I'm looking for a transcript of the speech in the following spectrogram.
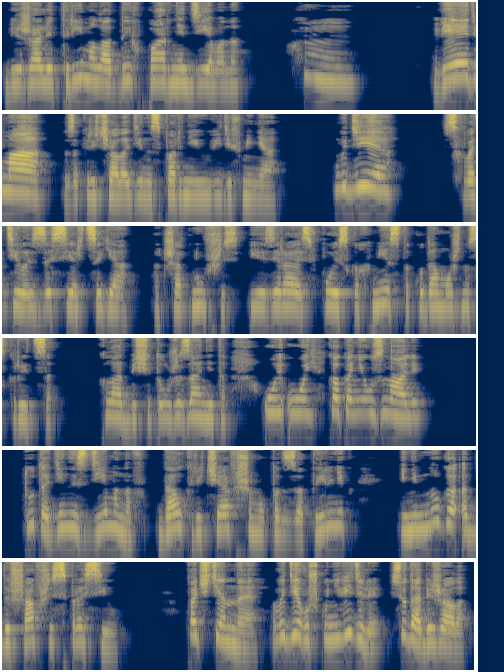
бежали три молодых парня-демона. «Хм...» «Ведьма!» — закричал один из парней, увидев меня. «Где?» — схватилась за сердце я, отшатнувшись и озираясь в поисках места, куда можно скрыться. Кладбище-то уже занято. Ой-ой, как они узнали! Тут один из демонов дал кричавшему подзатыльник и, немного отдышавшись, спросил. «Почтенная, вы девушку не видели? Сюда бежала».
